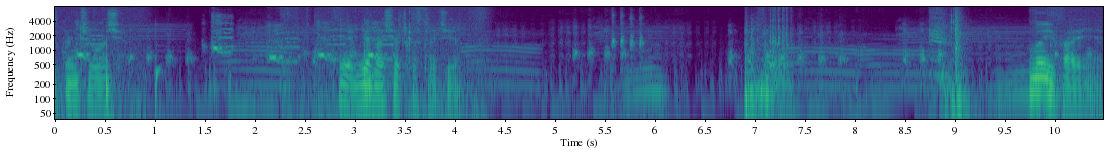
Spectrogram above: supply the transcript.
Skończyło się. Nie wiem, jedna sieczkę straciłem. No i fajnie.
